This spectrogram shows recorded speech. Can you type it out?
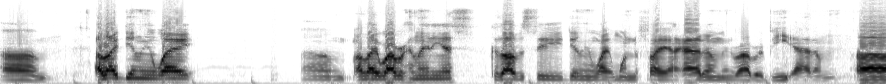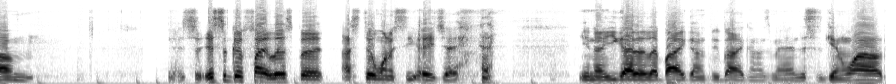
Um, I like Dillian Whyte. Um, I like Robert Helenius because obviously Dillian Whyte won the fight Adam and Robert beat Adam. Um, it's it's a good fight list, but I still want to see AJ. you know, you gotta let bygones be bygones, man. This is getting wild.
